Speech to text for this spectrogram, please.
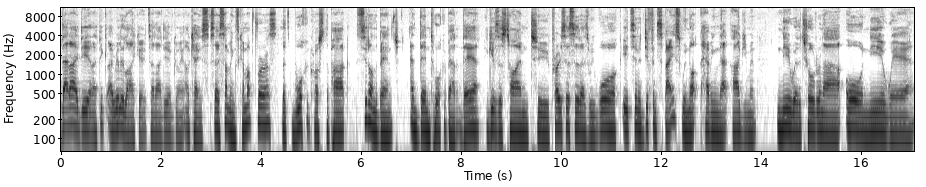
that idea, and I think I really like it. It's that idea of going, okay, so something's come up for us. Let's walk across to the park, sit on the bench, and then talk about it there. It gives us time to process it as we walk. It's in a different space. We're not having that argument near where the children are or near where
